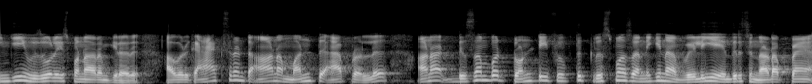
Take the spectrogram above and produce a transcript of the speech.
இங்கேயும் விசுவலைஸ் பண்ண ஆரம்பிக்கிறாரு. அவருக்கு ஆக்சிடெண்ட் ஆன மந்த் ஏப்ரல் ஆனால் டிசம்பர் டுவெண்ட்டி ஃபிஃப்த்து கிறிஸ்மஸ் அன்னைக்கு நான் வெளியே எந்திரிச்சு நடப்பேன்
